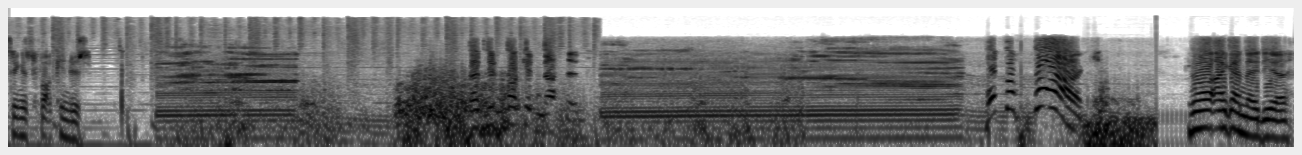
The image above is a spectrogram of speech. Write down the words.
This thing is fucking just. That did fucking nothing. What the fuck? No, I got an idea.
